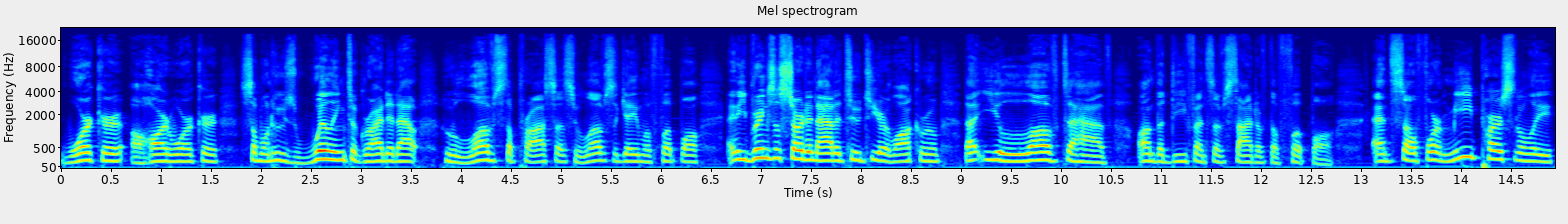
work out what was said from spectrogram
worker, a hard worker, someone who's willing to grind it out, who loves the process, who loves the game of football, and he brings a certain attitude to your locker room that you love to have on the defensive side of the football. And so for me personally,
